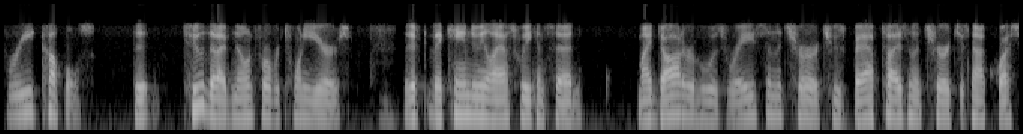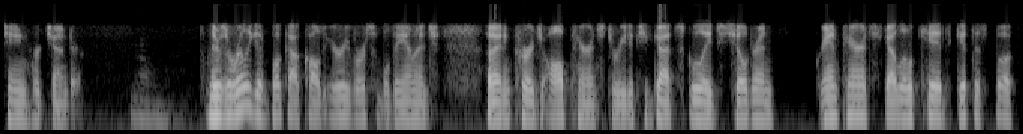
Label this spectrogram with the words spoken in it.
three couples that two that I've known for over 20 years that if, that came to me last week and said, "My daughter, who was raised in the church, who's baptized in the church, is not questioning her gender." Mm. There's a really good book out called Irreversible Damage that I'd encourage all parents to read. If you've got school age children, grandparents, if you've got little kids, get this book,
